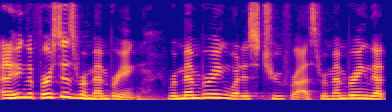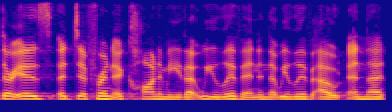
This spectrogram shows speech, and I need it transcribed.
And I think the first is remembering, remembering what is true for us, remembering that there is a different economy that we live in and that we live out, and that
